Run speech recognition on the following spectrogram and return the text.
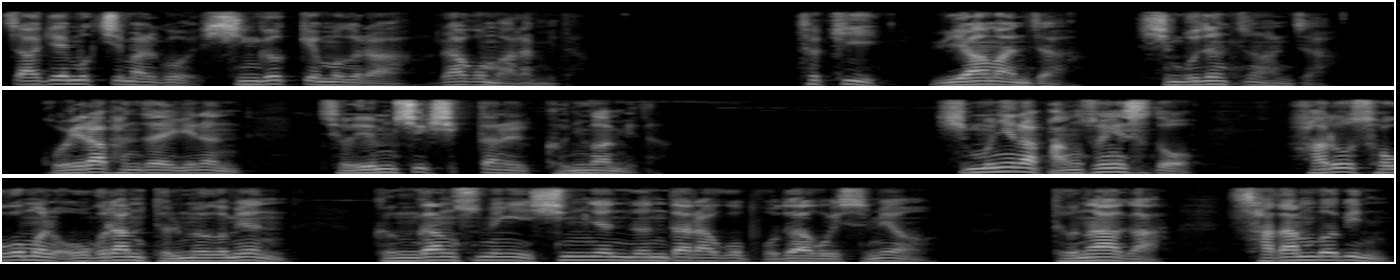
짜게 먹지 말고 싱겁게 먹어라 라고 말합니다. 특히 위암 환자, 신부전증 환자, 고혈압 환자에게는 저염식 식단을 권유합니다. 신문이나 방송에서도 하루 소금을 5g 덜 먹으면 건강 수명이 10년 는다라고 보도하고 있으며 더 나아가 사단법인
